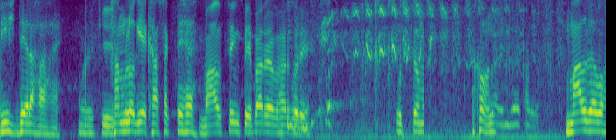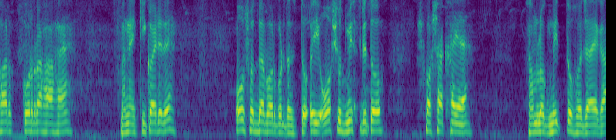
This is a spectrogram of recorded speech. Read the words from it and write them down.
बीज दे रहा है ওই কি हम लोग ये खा सकते हैं মালচিং পেপার ব্যবহার করে উচ্চ এখন মাল ব্যবহার কর রাহা হ্যাঁ মানে কি কয় রে ওষুধ ব্যবহার করতেছে তো এই ওষুধ মিশ্রিত শশা খাইয়ে हम लोग মৃত্যু हो जाएगा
